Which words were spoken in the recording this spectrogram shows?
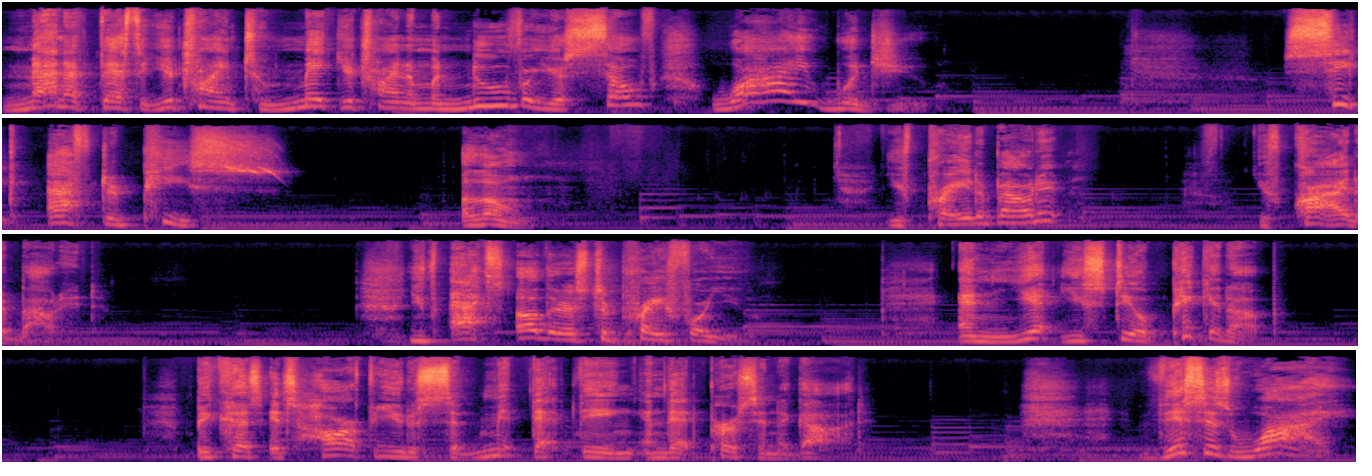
manifest, that you're trying to make, you're trying to maneuver yourself. Why would you seek after peace alone? You've prayed about it, you've cried about it, You've asked others to pray for you, and yet you still pick it up because it's hard for you to submit that thing and that person to God. This is why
